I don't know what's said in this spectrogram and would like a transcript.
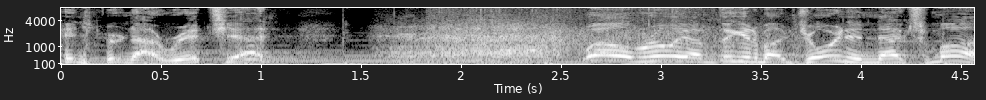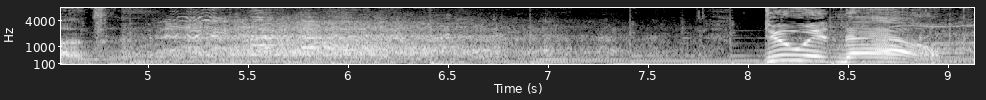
and you're not rich yet? Well, really, I'm thinking about joining next month. Do it now.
